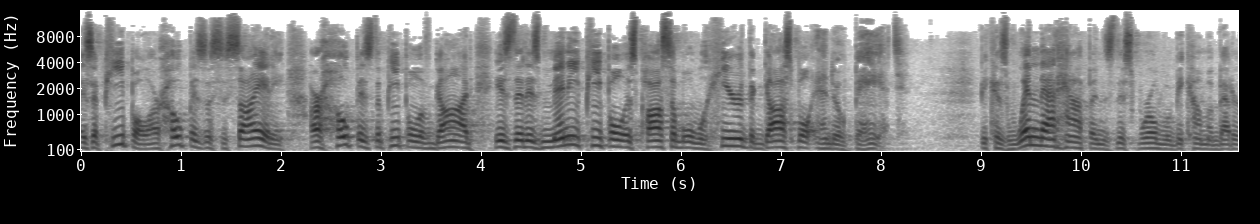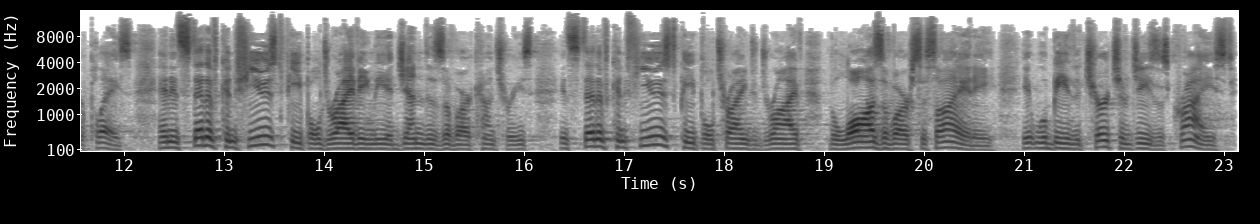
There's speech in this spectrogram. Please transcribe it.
as a people, our hope as a society, our hope as the people of God is that as many people as possible will hear the gospel and obey it. Because when that happens, this world will become a better place. And instead of confused people driving the agendas of our countries, instead of confused people trying to drive the laws of our society, it will be the church of Jesus Christ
